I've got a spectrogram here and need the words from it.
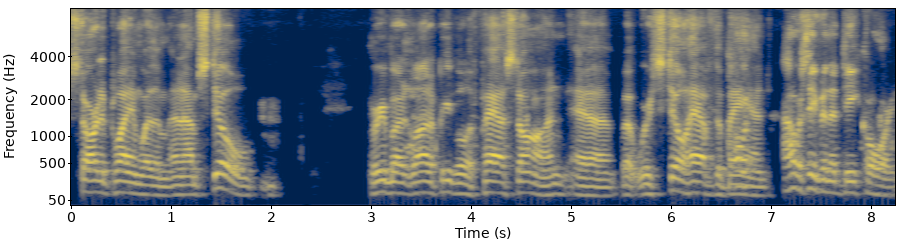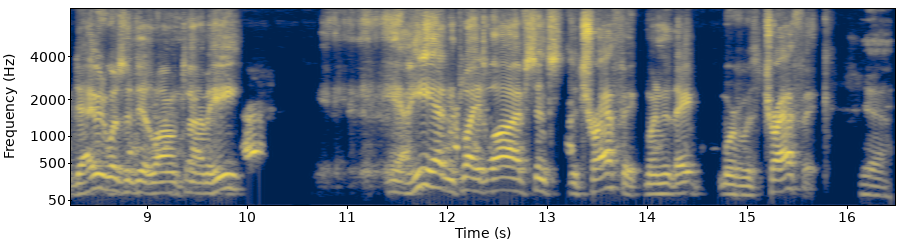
started playing with him, and I'm still. Everybody, a lot of people have passed on, uh, but we still have the band. I was even a decoy. David was a long time. He, yeah, he hadn't played live since the Traffic when they were with Traffic. Yeah.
